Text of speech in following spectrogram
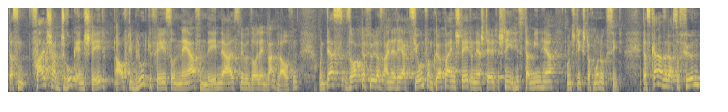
dass ein falscher Druck entsteht auf die Blutgefäße und Nerven, die in der Halswirbelsäule entlang laufen. Und das sorgt dafür, dass eine Reaktion vom Körper entsteht und er stellt Histamin her und Stickstoffmonoxid. Das kann also dazu führen,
